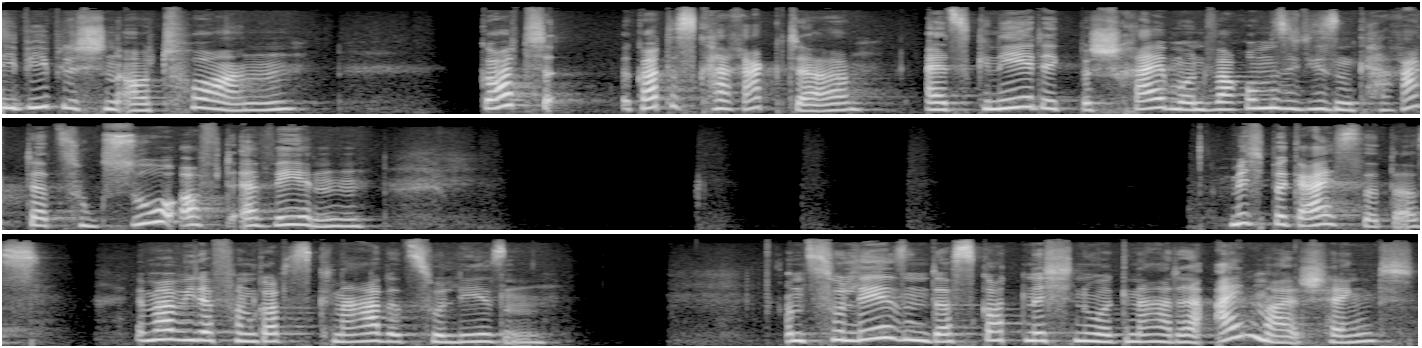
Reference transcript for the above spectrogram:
die biblischen Autoren Gott, Gottes Charakter als gnädig beschreiben und warum sie diesen Charakterzug so oft erwähnen. Mich begeistert das, immer wieder von Gottes Gnade zu lesen. Und zu lesen, dass Gott nicht nur Gnade einmal schenkt,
